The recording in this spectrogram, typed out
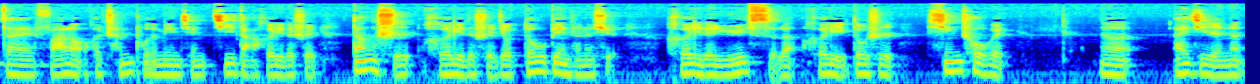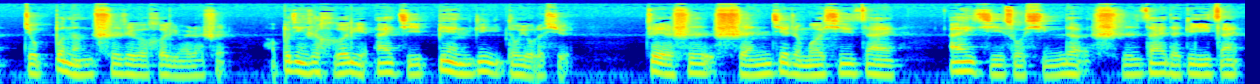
在法老和臣仆的面前击打河里的水，当时河里的水就都变成了血，河里的鱼死了，河里都是腥臭味。那埃及人呢，就不能吃这个河里面的水。不仅是河里，埃及遍地都有了雪，这也是神借着摩西在埃及所行的十灾的第一灾。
